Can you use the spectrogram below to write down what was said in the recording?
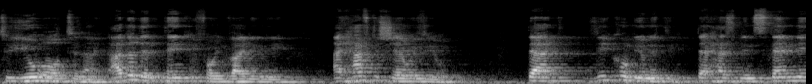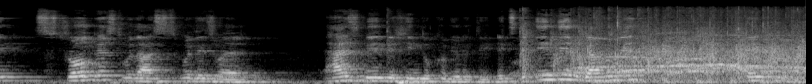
to you all tonight. Other than thank you for inviting me, I have to share with you that the community that has been standing strongest with us, with Israel, has been the Hindu community. It's the Indian government. Thank you.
